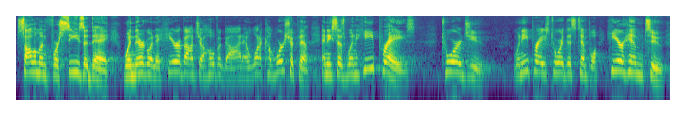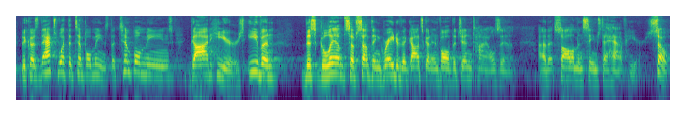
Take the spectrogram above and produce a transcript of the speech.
Solomon foresees a day when they're going to hear about Jehovah God and want to come worship him. And he says, when he prays towards you, when he prays toward this temple, hear him too, because that's what the temple means. The temple means God hears, even this glimpse of something greater that God's going to involve the Gentiles in uh, that Solomon seems to have here. So,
